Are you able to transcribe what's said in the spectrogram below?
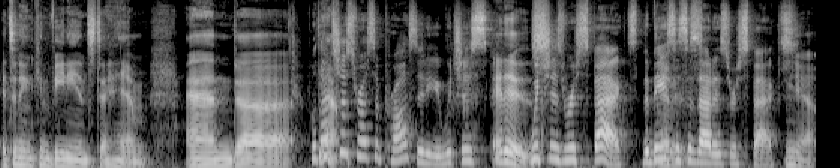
it's an inconvenience to him. And uh well, that's yeah. just reciprocity, which is It is. which is respect. The basis of that is respect. Yeah.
